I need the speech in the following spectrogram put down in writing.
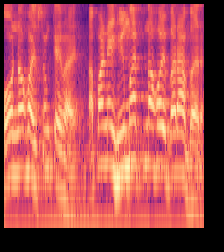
ઓ ન હોય, શું કહેવાય? આપણને હિંમત ન હોય બરાબર.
